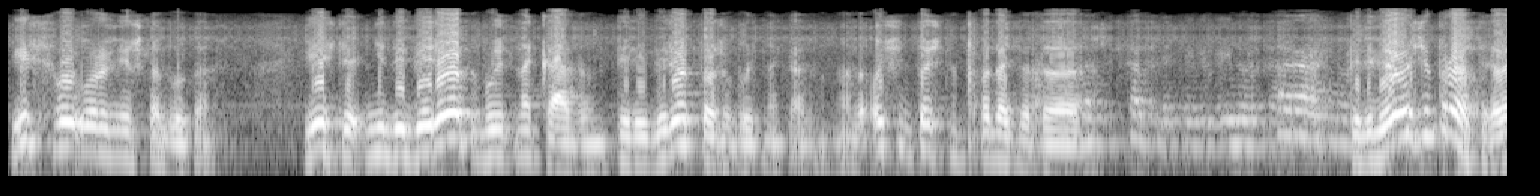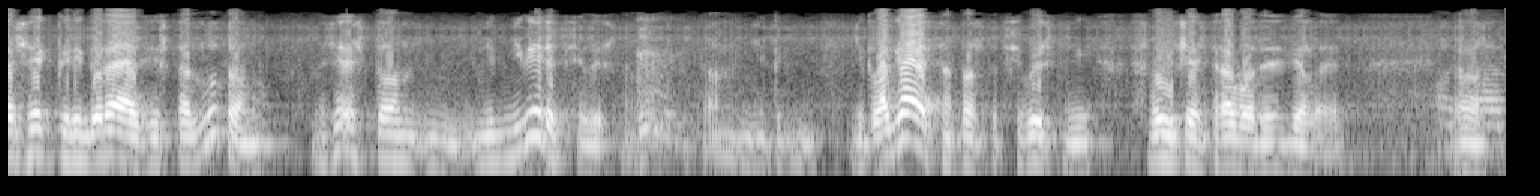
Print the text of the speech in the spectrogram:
есть свой уровень штадлута. Если не доберет, будет наказан. Переберет, тоже будет наказан. Надо очень точно попадать в это. Переберет очень просто. Когда человек перебирает иштадлутом, означает, что он не, не верит Всевышнему. Он не, не полагается на то, что Всевышний свою часть работы сделает. Вот.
